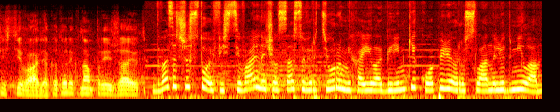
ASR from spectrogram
фестиваля, которые к нам приезжают. 26-й фестиваль начался с увертюры Михаила Глинки к опере «Руслан и Людмила».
